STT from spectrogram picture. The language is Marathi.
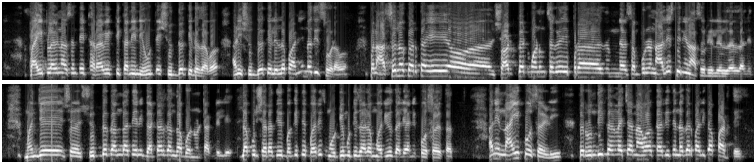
पाईपलाईन असेल ते ठराविक ठिकाणी नेऊन ते शुद्ध केलं जावं आणि शुद्ध केलेलं पाणी नदीत सोडावं. पण असं न करता हे शॉर्टकट म्हणून सगळे प्र- संपूर्ण नालेच त्यांनी नासवलेले झालेत. म्हणजे श- शुद्ध गंगा त्यांनी गटार गंगा बनवून टाकलेली आहे. बदलापूर शहरातील बघितले बरीच मोठी मोठी झाडं मरीव झाली आणि कोसळतात. आणि नाही कोसळली तर रुंदीकरणाच्या नावाखाली ते नगरपालिका पाडते.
